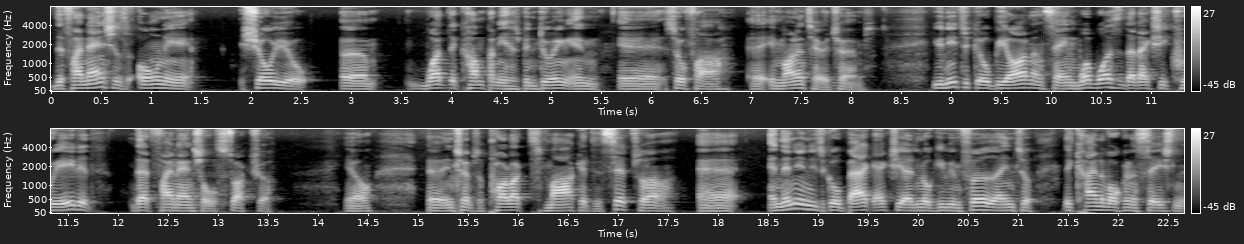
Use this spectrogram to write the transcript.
the financials only show you um, what the company has been doing in uh, so far uh, in monetary terms. You need to go beyond and saying what was it that actually created that financial structure, you know, uh, in terms of product, market, etc. Uh, and then you need to go back actually and look even further into the kind of organization,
